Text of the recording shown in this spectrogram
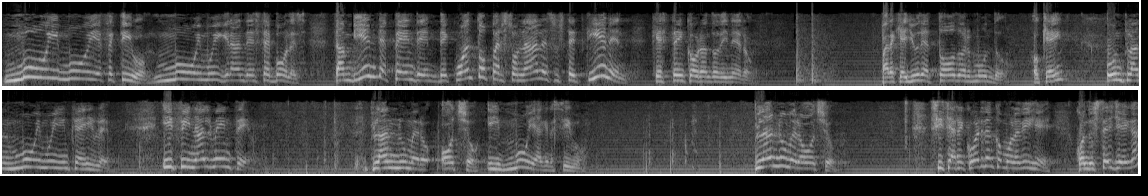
Muy, muy efectivo, muy, muy grande este bonus. También depende de cuántos personales usted tienen que estén cobrando dinero. Para que ayude a todo el mundo. ¿Ok? Un plan muy, muy increíble. Y finalmente, plan número 8 y muy agresivo. Plan número 8. Si se recuerdan, como le dije, cuando usted llega,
